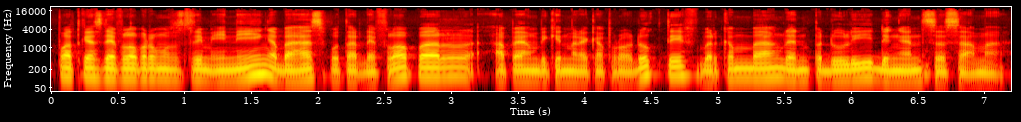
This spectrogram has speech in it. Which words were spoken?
Podcast Developer Muslim ini ngebahas seputar developer, apa yang bikin mereka produktif, berkembang, dan peduli dengan sesama.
